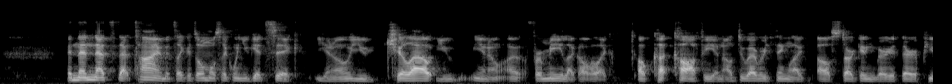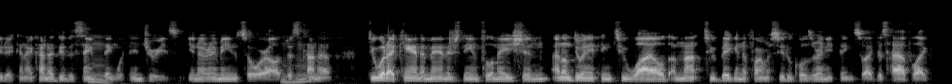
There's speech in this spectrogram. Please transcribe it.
and then that's that time it's like it's almost like when you get sick you know you chill out you you know uh, for me like i'll like i'll cut coffee and i'll do everything like i'll start getting very therapeutic and i kind of do the same mm. thing with injuries you know what i mean so where i'll just mm-hmm. kind of do what i can to manage the inflammation i don't do anything too wild i'm not too big into pharmaceuticals or anything so i just have like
